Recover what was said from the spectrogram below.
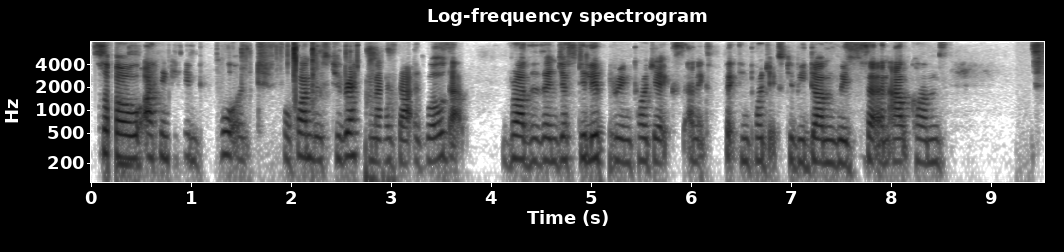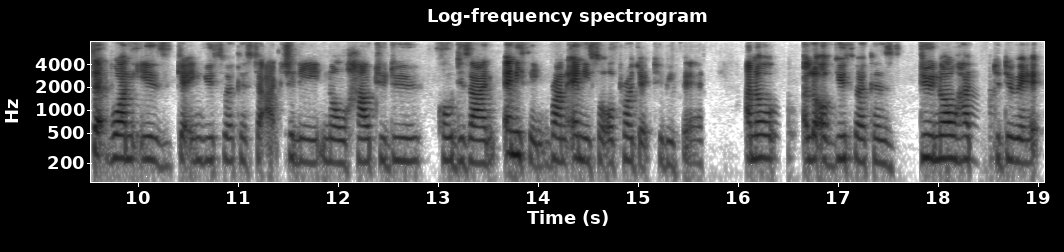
So I think it's important for funders to recognize that as well, that rather than just delivering projects and expecting projects to be done with certain outcomes, step one is getting youth workers to actually know how to do co-design anything, run any sort of project. To be fair, I know a lot of youth workers do know how to do it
